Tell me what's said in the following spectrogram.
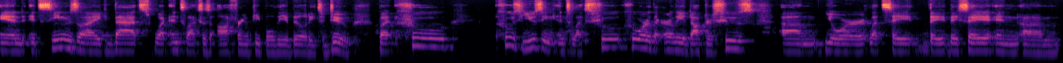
and it seems like that's what Intellext is offering people the ability to do but who who's using Intellext? Who who are the early adopters? Who's um, your let's say they they say in um,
